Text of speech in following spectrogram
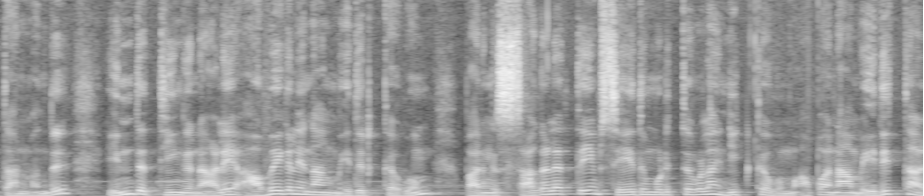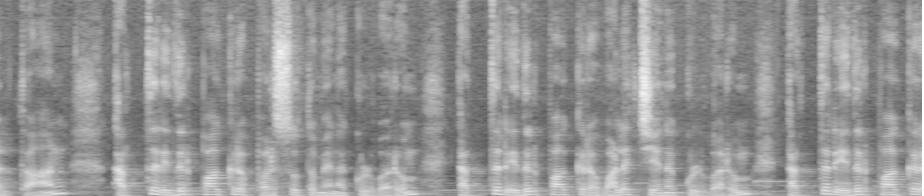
தான் வந்து இந்த தீங்கு நாளே அவைகளை நாம் எதிர்க்கவும் பாருங்கள் சகலத்தையும் செய்து முடித்தவர்களாக நிற்கவும். அப்போ நாம் எதிர்த்தால்தான் கத்தர் எதிர்பார்க்கிற பரிசுத்தம் எனக்குள் வரும். கத் கத்தர் எதிர்பார்க்கிற வளர்ச்சி எனக்குள் வரும். கத்தர் எதிர்பார்க்கிற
